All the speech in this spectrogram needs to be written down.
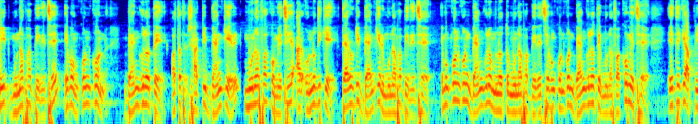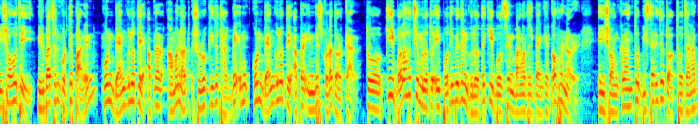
নিট মুনাফা বেড়েছে এবং কোন কোন ব্যাংকগুলোতে অর্থাৎ ষাটটি ব্যাংকের মুনাফা কমেছে আর অন্যদিকে তেরোটি ব্যাংকের মুনাফা বেড়েছে। এবং কোন কোন ব্যাংকগুলো মূলত মুনাফা বেড়েছে এবং কোন কোন ব্যাংকগুলোতে মুনাফা কমেছে, এ থেকে আপনি সহজেই নির্বাচন করতে পারেন কোন ব্যাংকগুলোতে আপনার আমানত সুরক্ষিত থাকবে এবং কোন ব্যাংকগুলোতে আপনার ইনভেস্ট করা দরকার। তো কি বলা হচ্ছে মূলত এই প্রতিবেদনগুলোতে? কি বলছেন বাংলাদেশ ব্যাংকের গভর্নর? এই সংক্রান্ত বিস্তারিত তথ্য জানাব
